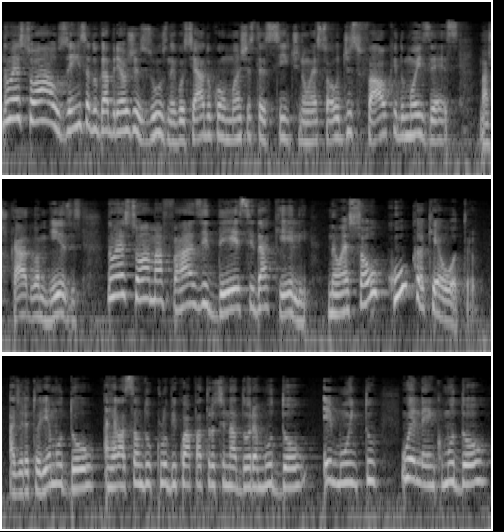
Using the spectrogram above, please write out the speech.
Não é só a ausência do Gabriel Jesus, negociado com o Manchester City, não é só o desfalque do Moisés, machucado há meses, não é só a má fase desse e daquele, não é só o Cuca que é outro. A diretoria mudou, a relação do clube com a patrocinadora mudou e muito, o elenco mudou.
